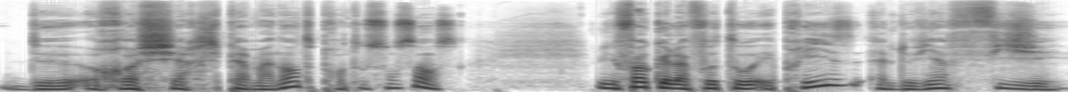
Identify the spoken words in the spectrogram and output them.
de recherche permanente prend tout son sens. Une fois que la photo est prise, elle devient figée.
